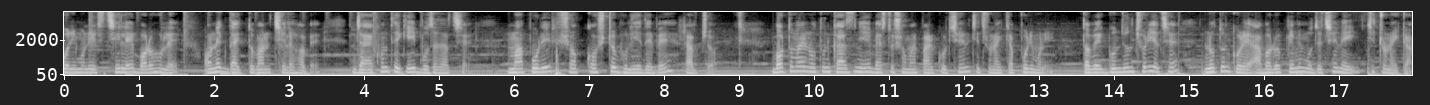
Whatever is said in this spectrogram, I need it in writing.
পরিমণির ছেলে বড় হলে অনেক দায়িত্ববান ছেলে হবে, যা এখন থেকেই বোঝা যাচ্ছে। মা পরীর সব কষ্ট ভুলিয়ে দেবে রাজ্য। বর্তমানে নতুন কাজ নিয়ে ব্যস্ত সময় পার করছেন চিত্রনায়িকা পরিমণি। তবে গুঞ্জন ছড়িয়েছে, নতুন করে আবারও প্রেমে মজেছেন এই চিত্রনায়িকা।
